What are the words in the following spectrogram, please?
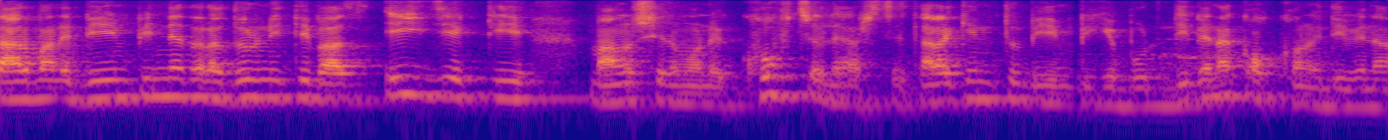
তার মানে বিএনপির নেতারা দুর্নীতিবাজ। এই যে একটি মানুষের মনে ক্ষোভ চলে আসছে, তারা কিন্তু বিএনপিকে ভোট দিবে না, কখনোই দিবে না।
